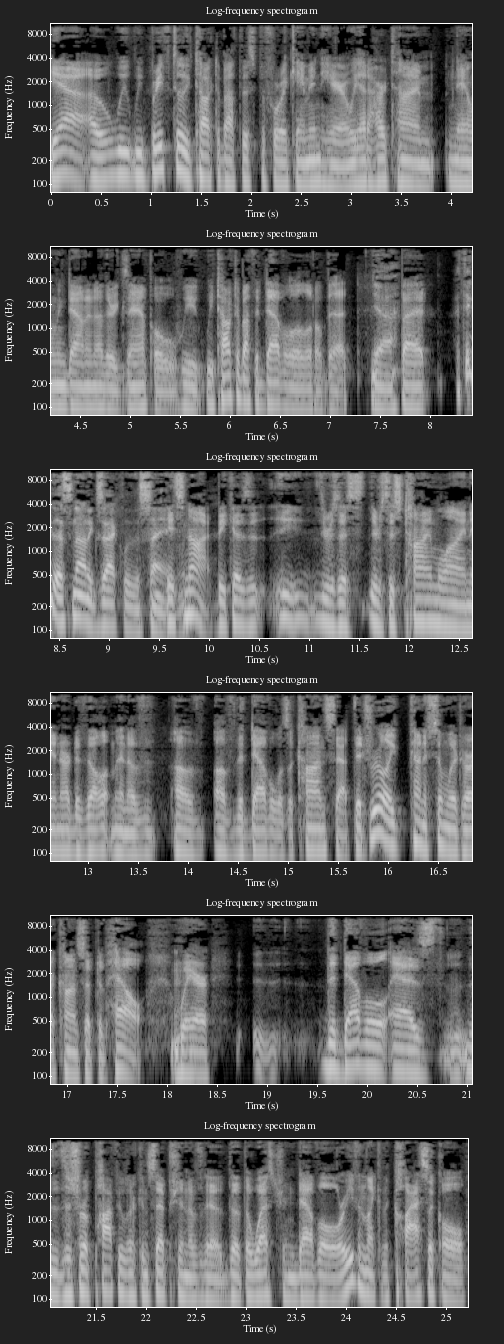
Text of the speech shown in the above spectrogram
Yeah, uh, we, we briefly talked about this before we came in here, we had a hard time nailing down another example. We we talked about the devil a little bit, Yeah. but I think that's not exactly the same. it's not because it, there's this there's this timeline in our development of of of the devil as a concept that's really kind of similar to our concept of hell, mm-hmm. where uh, the devil as the, the sort of popular conception of the, the, the Western devil, or even like the classical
